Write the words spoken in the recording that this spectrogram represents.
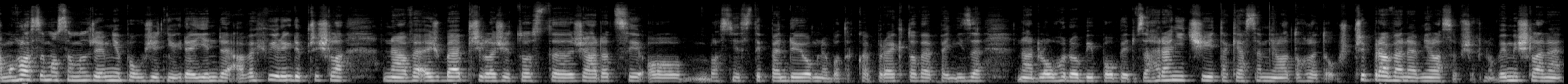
A mohla jsem ho samozřejmě použít někde jinde. A ve chvíli, kdy přišla na VŠB příležitost eh, žádat si o vlastně stipendium nebo takové projektové peníze na dlouhodobý pobyt v zahraničí, tak já jsem měla tohleto už připravené, měla se všechno vymyšlené,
